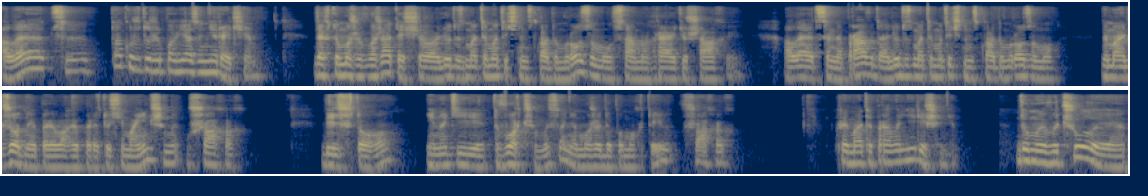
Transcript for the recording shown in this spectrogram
Але це також дуже пов'язані речі. Дехто може вважати, що люди з математичним складом розуму саме грають у шахи, але це неправда. Люди з математичним складом розуму не мають жодної переваги перед усіма іншими у шахах. Більш того, іноді творче мислення може допомогти в шахах приймати правильні рішення. Думаю, ви чули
